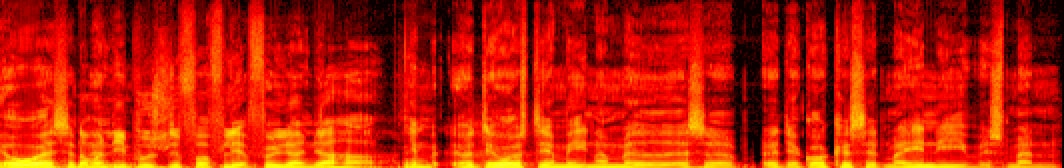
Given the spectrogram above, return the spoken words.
Jo, altså... Når man men- lige pludselig får flere følgere, end jeg har. Ikke? Jamen, og det er også det, jeg mener med, altså, at jeg godt kan sætte mig ind i, hvis man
